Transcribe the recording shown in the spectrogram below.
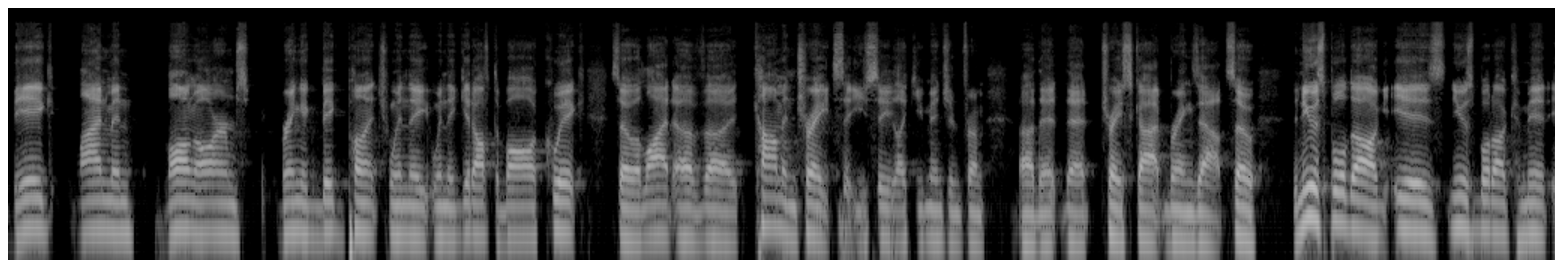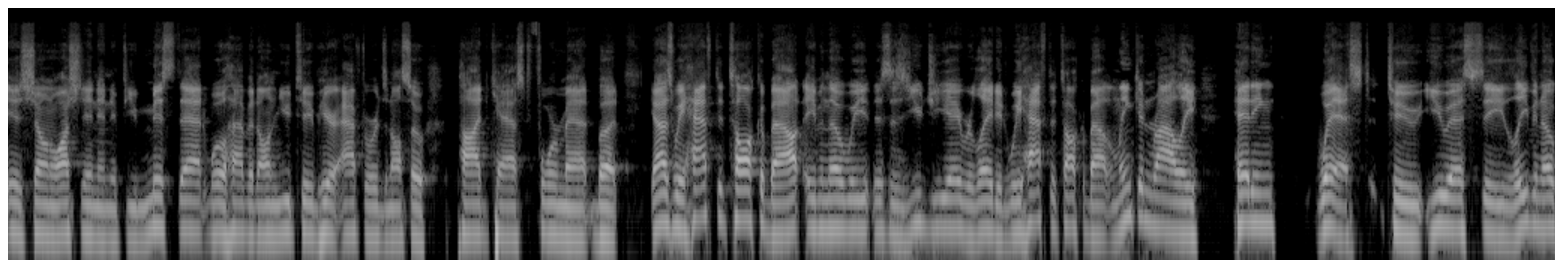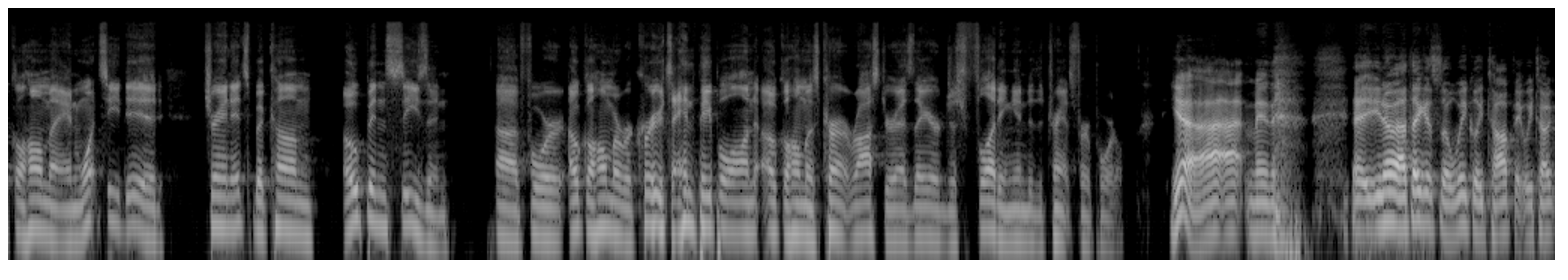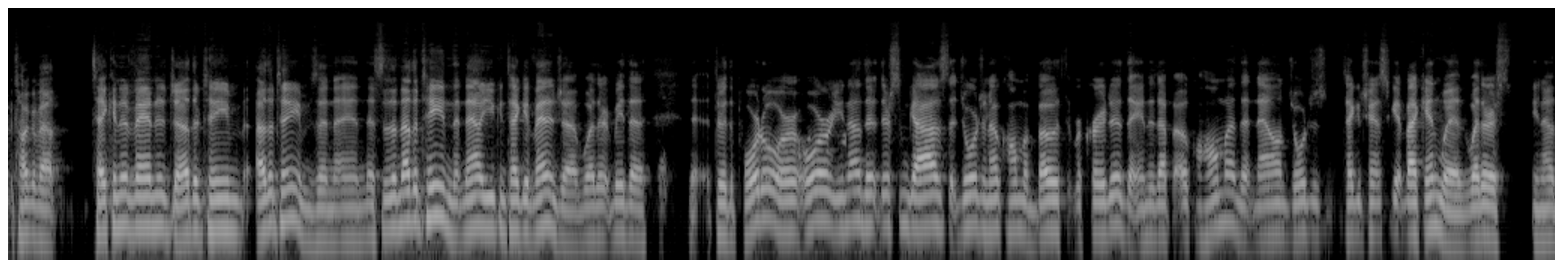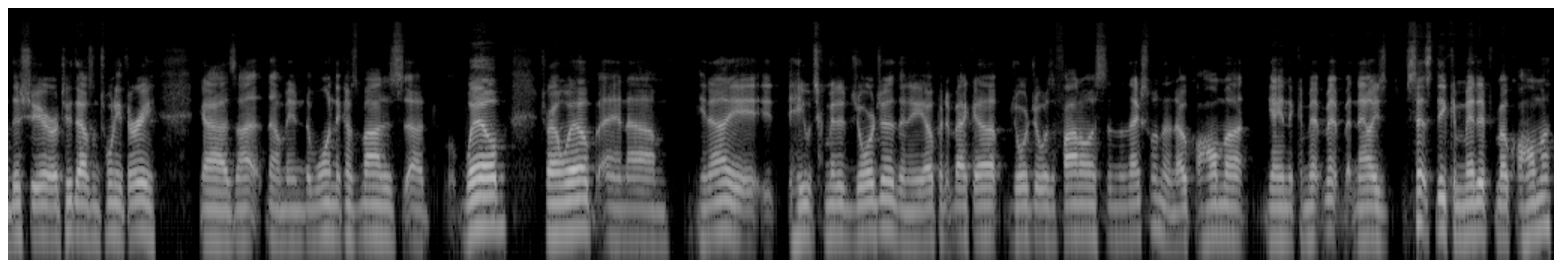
big linemen long arms, bring a big punch when they when they get off the ball quick. So a lot of uh, common traits that you see, like you mentioned, from uh, that that Tray Scott brings out. So the newest Bulldog is newest Bulldog commit is Shone Washington, and if you missed that, we'll have it on YouTube here afterwards, and also podcast format. But guys, we have to talk about, even though we this is UGA related, we have to talk about Lincoln Riley heading west to USC, leaving Oklahoma. And once he did, Trent, it's become open season uh, for Oklahoma recruits and people on Oklahoma's current roster as they are just flooding into the transfer portal. Yeah, I, I mean, you know, I think it's a weekly topic. We talk talk about taking advantage of other team other teams and and this is another team that now you can take advantage of whether it be the, the through the portal or or you know there, there's some guys that Georgia and Oklahoma both recruited that ended up at Oklahoma that now Georgia's take a chance to get back in with whether it's you know this year or 2023 guys I, I mean the one that comes to mind is uh, Webb Treyaun Webb and um you know, he, he was committed to Georgia. Then he opened it back up. Georgia was a finalist in the next one, and Oklahoma gained the commitment. But now he's since decommitted from Oklahoma.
